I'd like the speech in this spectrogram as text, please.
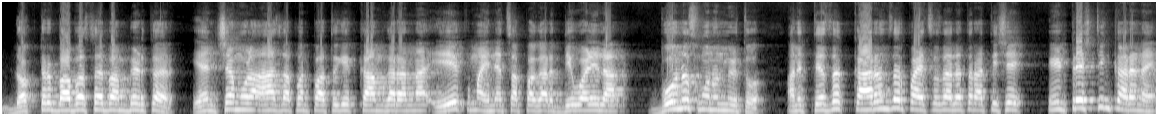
डॉक्टर बाबासाहेब आंबेडकर यांच्यामुळे आज आपण पाहतो की कामगारांना एक महिन्याचा पगार दिवाळीला बोनस म्हणून मिळतो. आणि त्याचं कारण जर पाहायचं झालं तर अतिशय इंटरेस्टिंग कारण आहे.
